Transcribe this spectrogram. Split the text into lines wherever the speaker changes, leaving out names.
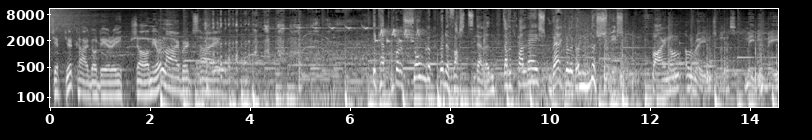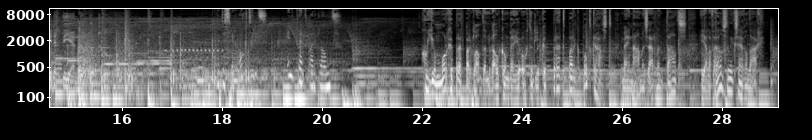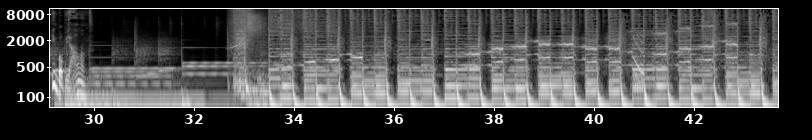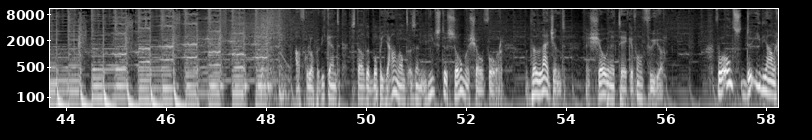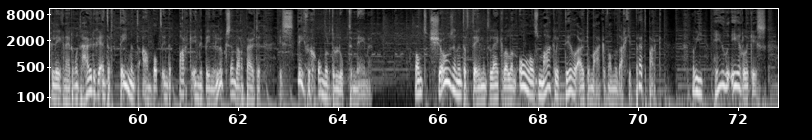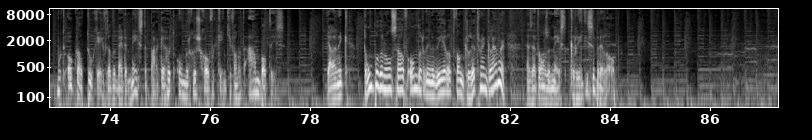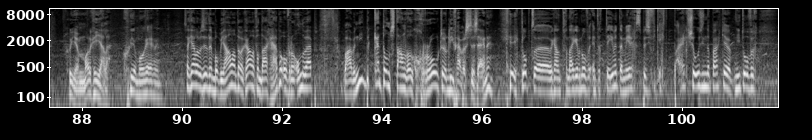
Shift your cargo, dearie. Show 'em your larboard side.
Ik heb persoonlijk kunnen vaststellen dat het paleis werkelijk een lust is.
Final arrangements may be made at the end of the tour.
Het is weer ochtend in Pretparkland.
Goedemorgen pretparkland en welkom bij je ochtendelijke pretpark podcast. Mijn naam is Erwin Taats Jelle Verhelst en ik zijn vandaag in Bobbejaanland. Afgelopen weekend stelde Bobbejaanland zijn nieuwste zomershow voor. The Legend, een show in het teken van vuur. Voor ons de ideale gelegenheid om het huidige entertainmentaanbod in de parken in de Benelux en daarbuiten is stevig onder de loep te nemen. Want shows en entertainment lijken wel een onlosmakelijk deel uit te maken van een dagje pretpark. Maar wie heel eerlijk is, moet ook wel toegeven dat het bij de meeste parken het ondergeschoven kindje van het aanbod is. Jelle en ik dompelden onszelf onder in de wereld van glitter en glamour en zetten onze meest kritische brillen op. Goedemorgen Jelle.
Goedemorgen Erwin.
Zeg Jelle, we zitten in Bobbejaanland en we gaan het vandaag hebben over een onderwerp waar we niet bekend om staan wel grote liefhebbers te zijn. Hè?
Nee, klopt. eh, we gaan het vandaag hebben over entertainment en meer specifiek echt parkshows in de parken. We hebben het niet over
